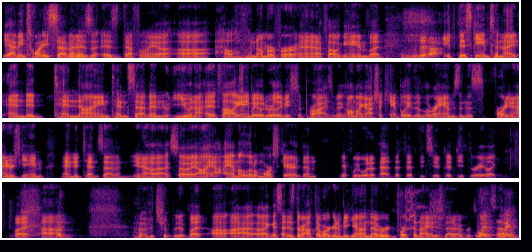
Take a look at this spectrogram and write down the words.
Yeah, I mean, 27 is is definitely a, a, hell of a number for an NFL game. But yeah. if this game tonight ended 10 9, 10 7, you and I, it's not like anybody would really be surprised and be like, oh my gosh, I can't believe that the Rams in this 49ers game ended 10 7. You know, uh, so I, I am a little more scared than if we would have had the 52 53. Like, but, um, but uh, I, I, guess that is the route that we're going to be going, though, rooting for tonight is that over 27. Wait, wait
